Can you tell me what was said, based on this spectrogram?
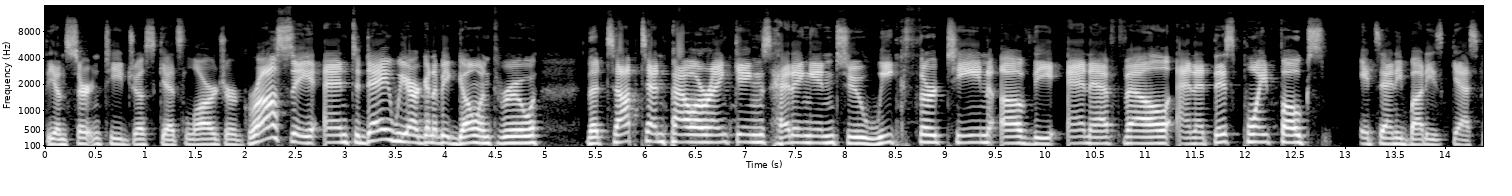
the uncertainty just gets larger. Grossi, and today we are going to be going through the top 10 power rankings heading into week 13 of the NFL. And at this point, folks, it's anybody's guess.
